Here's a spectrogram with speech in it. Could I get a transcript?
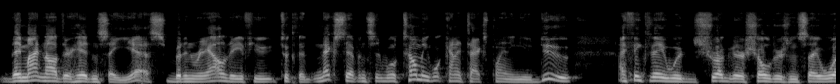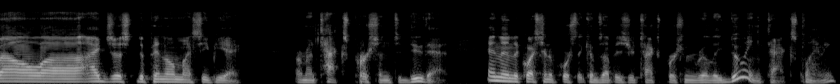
they might nod their head and say yes. But in reality, if you took the next step and said, Well, tell me what kind of tax planning you do, I think they would shrug their shoulders and say, Well, uh, I just depend on my CPA or my tax person to do that. And then the question, of course, that comes up is your tax person really doing tax planning?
